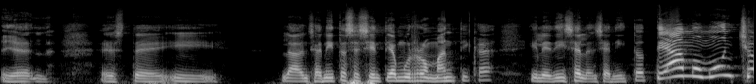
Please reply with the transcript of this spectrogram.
Y, este, y la ancianita se sentía muy romántica y le dice al ancianito, te amo mucho.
